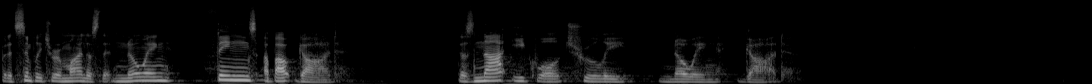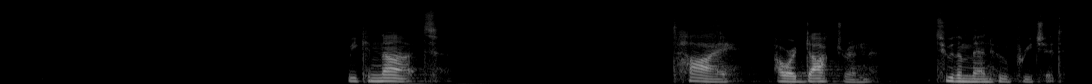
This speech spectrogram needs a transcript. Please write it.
but it's simply to remind us that knowing things about God does not equal truly knowing God. We cannot tie our doctrine to the men who preach it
